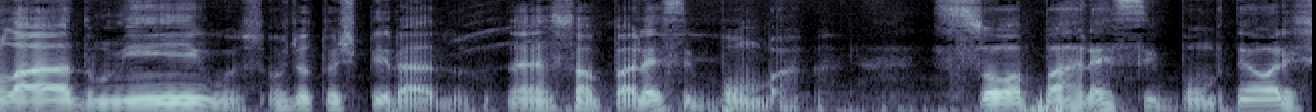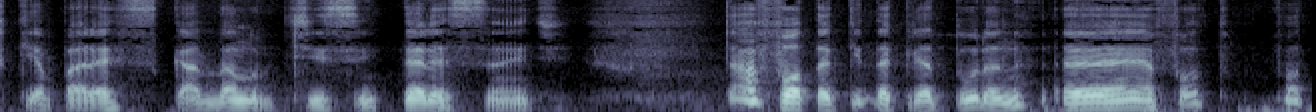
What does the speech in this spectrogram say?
Olá, Domingos. Hoje eu tô inspirado, né? Só aparece bomba. Só aparece bomba. Tem horas que aparece cada notícia interessante. A foto aqui da criatura, né? É, foto, foto.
